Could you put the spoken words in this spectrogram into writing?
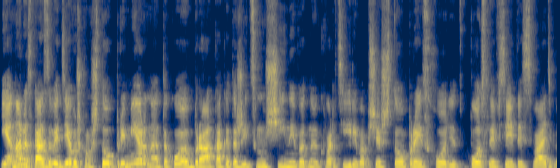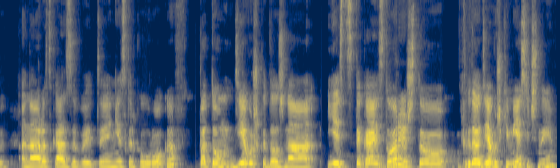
И она рассказывает девушкам, что примерно такое брак, как это жить с мужчиной в одной квартире, вообще что происходит после всей этой свадьбы. Она рассказывает э, несколько уроков, Потом девушка должна... Есть такая история, что когда у девушки месячные,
